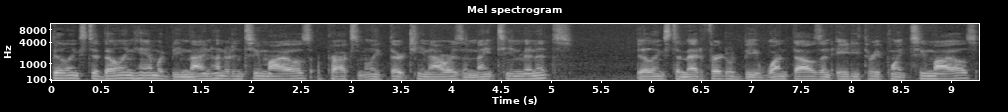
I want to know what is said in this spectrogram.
Billings to Bellingham would be 902 miles, approximately 13 hours and 19 minutes. Billings to Medford would be 1,083.2 miles,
